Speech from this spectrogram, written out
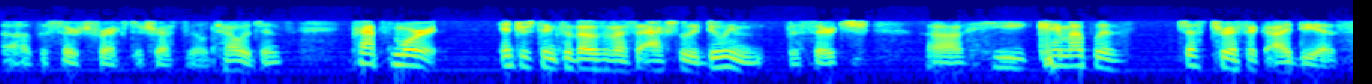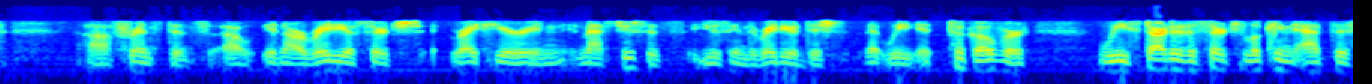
uh, the search for extraterrestrial intelligence. Perhaps more interesting to those of us actually doing the search, uh, he came up with just terrific ideas. Uh, for instance, uh, in our radio search right here in, in Massachusetts, using the radio dish that we took over, we started a search looking at this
